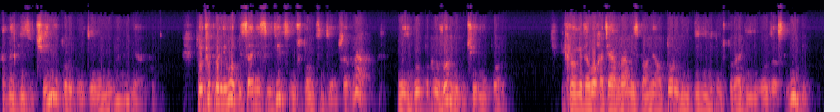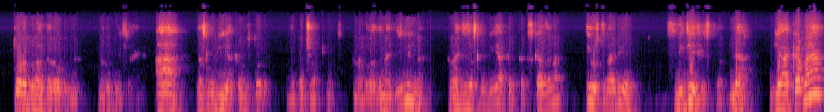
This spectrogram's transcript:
Однако изучение Торы было делом именно Якова. Только про него Писание свидетельствует, что он сидел в шатрах, есть был погружен в изучение Торы. И кроме того, хотя Авраам исполнял Тору, мы нигде не видим, что ради его заслуги Тора была дарована народу Израиля. А заслуги Якова в Торе не подчеркивается. Она была дана именно ради заслуги Якова, как сказано, и установил свидетельство для Якова,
